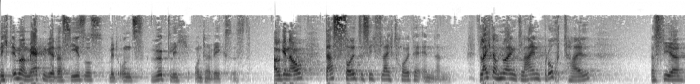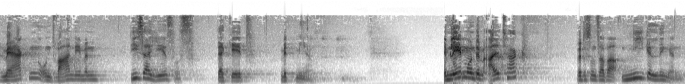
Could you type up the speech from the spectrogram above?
Nicht immer merken wir, dass Jesus mit uns wirklich unterwegs ist. Aber genau das sollte sich vielleicht heute ändern. Vielleicht auch nur einen kleinen Bruchteil, dass wir merken und wahrnehmen, dieser Jesus, der geht mit mir. Im Leben und im Alltag wird es uns aber nie gelingen,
